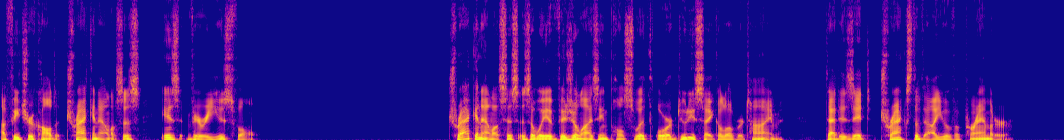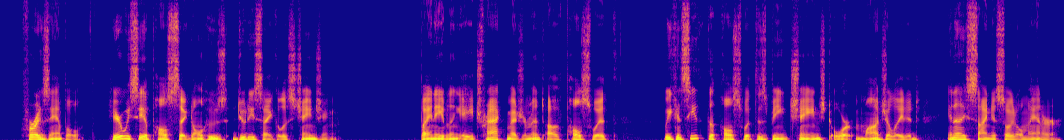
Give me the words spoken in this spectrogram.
a feature called track analysis is very useful. Track analysis is a way of visualizing pulse width or duty cycle over time. That is, it tracks the value of a parameter. For example, here we see a pulse signal whose duty cycle is changing. By enabling a track measurement of pulse width, we can see that the pulse width is being changed or modulated in a sinusoidal manner.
